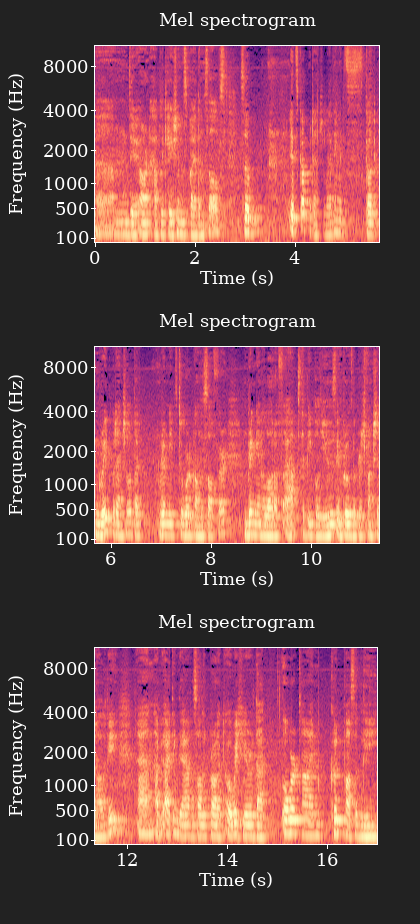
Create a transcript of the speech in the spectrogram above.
Um, they aren't applications by themselves. So it's got potential. I think it's got great potential, but RIM needs to work on the software, bring in a lot of apps that people use, improve the bridge functionality, and I, I think they have a solid product over here that over time could possibly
